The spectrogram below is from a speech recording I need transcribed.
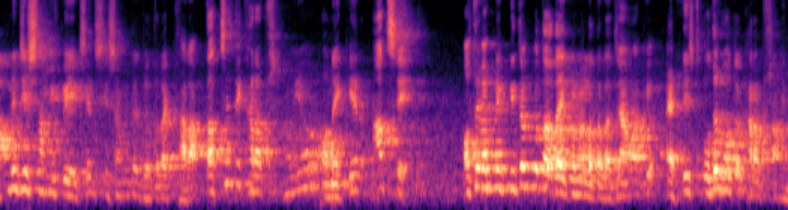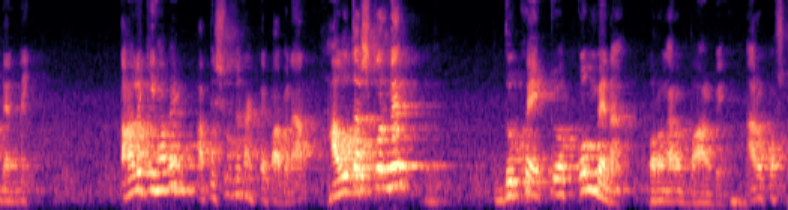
আপনি যে স্বামী পেয়েছেন সেই স্বামীটা যতটা খারাপ, তার চেয়ে খারাপ স্বামীও অনেকের আছে। অতএব আপনি কৃতজ্ঞতা আদায় করেন আল্লাহ তালা যে আমাকে অ্যাটলিস্ট ওদের মতো খারাপ স্বামী দেন নেই। তাহলে কি হবে? আপনি সুখে থাকতে পারবেন। আর হাউতাস করবেন, দুঃখ একটুও কমবে না, বরং আরও বাড়বে, আরও কষ্ট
